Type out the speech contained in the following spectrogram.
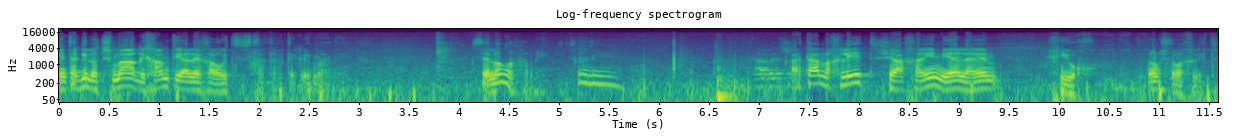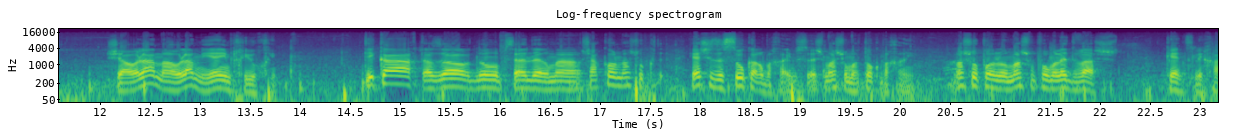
אם תגיד לו, תשמע, ריחמתי עליך, הוא יצחק, תגיד, מה אני... זה לא רחמים, זה אני... אתה מחליט שהחיים יהיה להם חיוך. זה מה שאתה מחליט. שהעולם, העולם יהיה עם חיוכים. תיקח, תעזוב, נו, בסדר, מה, שהכל משהו, יש איזה סוכר בחיים, יש משהו מתוק בחיים. משהו פה, משהו פה מלא דבש. כן, סליחה.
